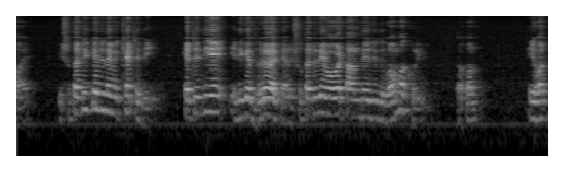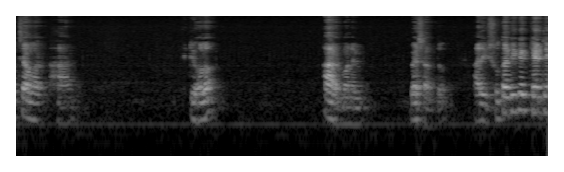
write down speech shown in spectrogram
হয় এই সুতাটিকে যদি আমি কেটে দিই, কেটে দিয়ে এদিকে ধরে রাখি আর সুতাটি দিয়ে এভাবে টান দিয়ে যদি লম্বা করি, তখন এই হচ্ছে আমার আর এটি হলো আর মানে ব্যাসার্ধ। আর এই সুতাটিকে কেটে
